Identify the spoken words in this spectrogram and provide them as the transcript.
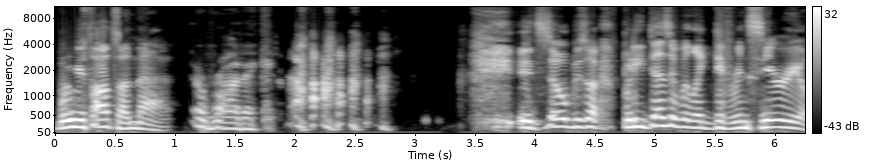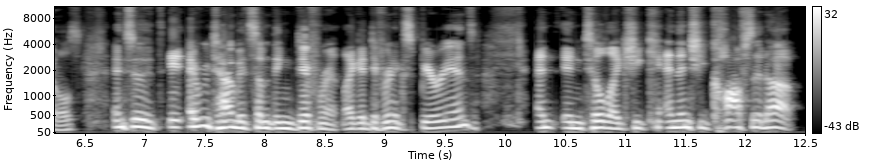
What are your thoughts on that? Erotic. it's so bizarre but he does it with like different cereals and so it, it, every time it's something different like a different experience and until like she can and then she coughs it up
